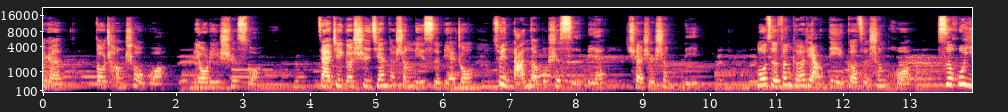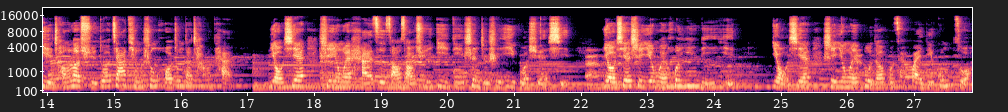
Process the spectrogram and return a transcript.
人都承受过流离失所。在这个世间的生离死别中，最难的不是死别，却是生离。母子分隔两地，各自生活，似乎已成了许多家庭生活中的常态。有些是因为孩子早早去异地，甚至是异国学习；有些是因为婚姻离；有些是因为不得不在外地工作。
